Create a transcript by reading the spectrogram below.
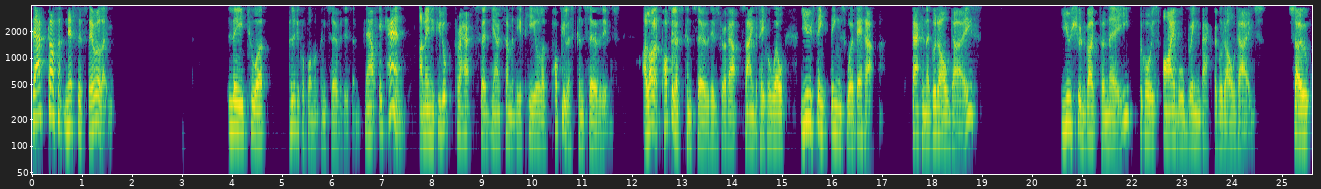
that doesn't necessarily lead to a political form of conservatism. Now, it can. I mean, if you look perhaps at, you know, some of the appeal of populist conservatives, a lot of populist conservatives are about saying to people, well, you think things were better back in the good old days. You should vote for me because I will bring back the good old days. So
